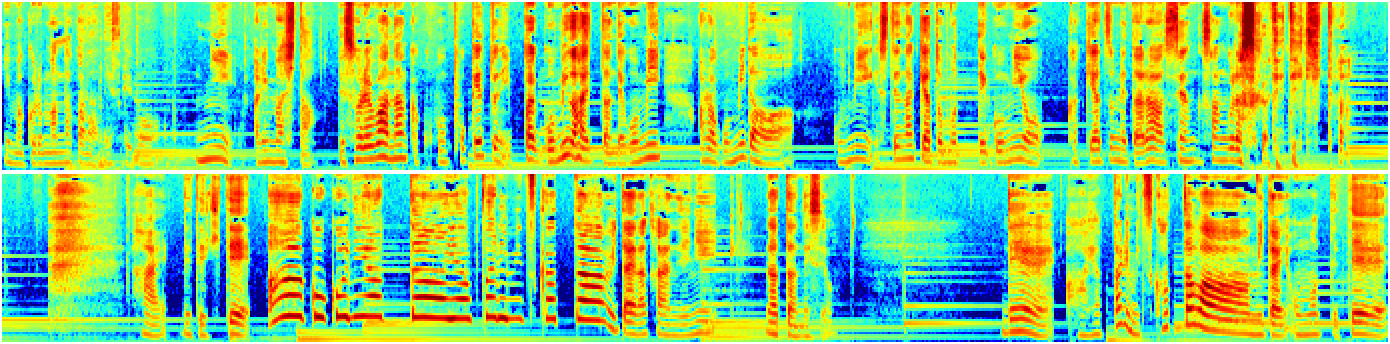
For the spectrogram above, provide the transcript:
今車の中なんですけどにありました。でそれはなんかこうポケットにいっぱいゴミが入ったんでゴミあらゴミだわ。ゴミ捨てなきゃと思ってゴミをかき集めたらサングラスが出てきた。はい出てきてああここにあった。やっぱり見つかった。みたいな感じになったんですよ。であやっぱり見つかったわみたいに思ってて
